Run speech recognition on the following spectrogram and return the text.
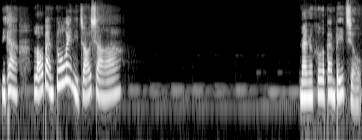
你看老板多为你着想啊。”男人喝了半杯酒，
